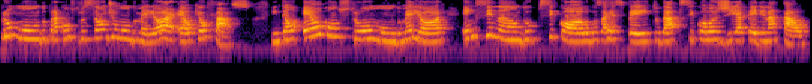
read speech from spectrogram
para o mundo, para a construção de um mundo melhor, é o que eu faço. Então, eu construo um mundo melhor ensinando psicólogos a respeito da psicologia perinatal,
